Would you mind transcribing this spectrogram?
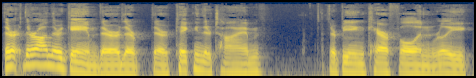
they're they're on their game. They're they're they're taking their time. They're being careful and really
